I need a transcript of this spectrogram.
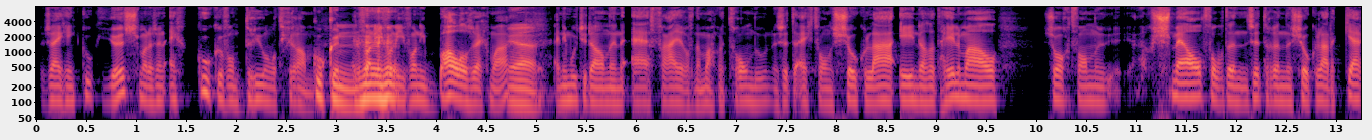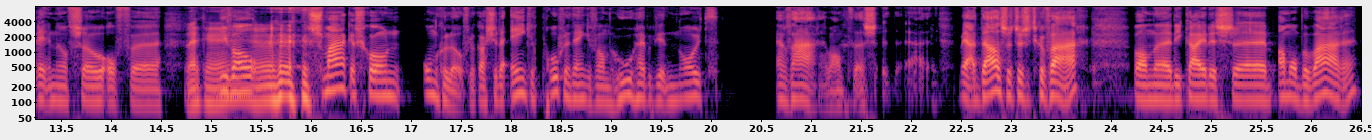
Er zijn geen koekjes, maar er zijn echt koeken van 300 gram. Koeken. En Van die, van, die, van die ballen, zeg maar. Ja. En die moet je dan in de airfryer of de magnetron doen. Er zit er echt van chocola in, dat het helemaal soort van eh, smelt. Bijvoorbeeld dan zit er een chocoladekern in of zo. Of Lekker. In ieder geval- de smaak is gewoon ongelooflijk. Als je er één keer proeft, dan denk je van hoe heb ik dit nooit ervaren? Want is, eh, maar ja, daar is het dus het gevaar. Want eh, die kan je dus eh, allemaal bewaren.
